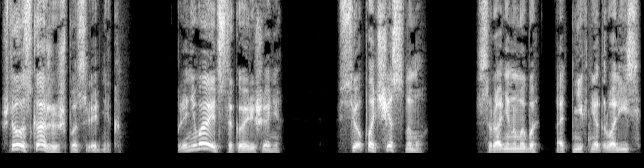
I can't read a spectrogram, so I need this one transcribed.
Что скажешь, посредник? Принимается такое решение. Все по-честному. С раненым мы бы от них не оторвались.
